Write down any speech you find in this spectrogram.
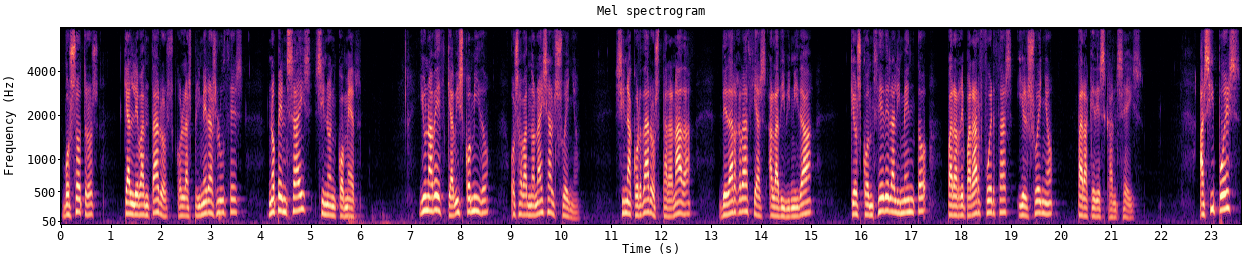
Vosotros, que al levantaros con las primeras luces no pensáis sino en comer. Y una vez que habéis comido, os abandonáis al sueño, sin acordaros para nada de dar gracias a la divinidad que os concede el alimento para reparar fuerzas y el sueño para que descanséis. Así pues,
